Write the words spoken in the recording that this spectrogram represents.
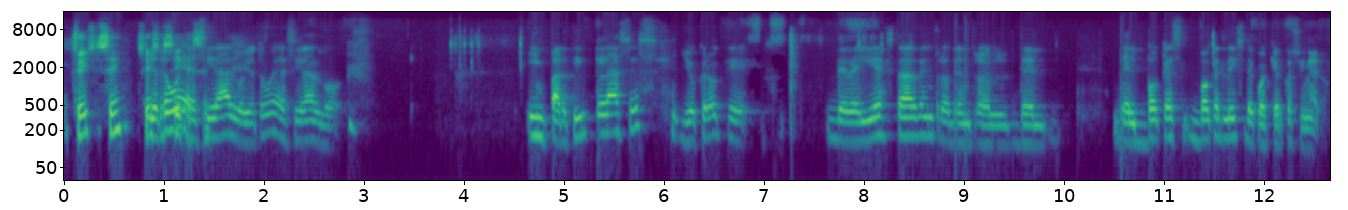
Sí, sí, sí. yo te voy a decir algo, yo te voy a decir algo impartir clases, yo creo que debería estar dentro, dentro del, del, del bucket, bucket, list de cualquier cocinero.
